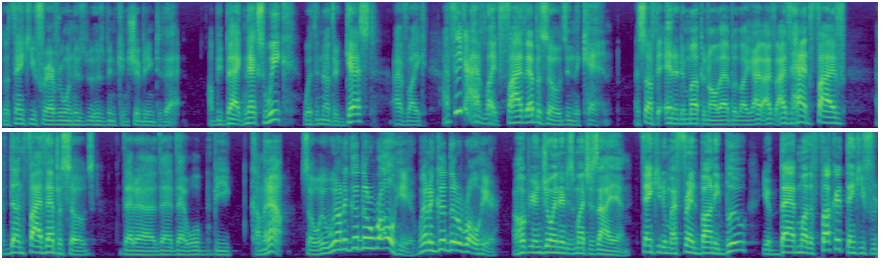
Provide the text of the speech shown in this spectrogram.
So thank you for everyone who's who's been contributing to that. I'll be back next week with another guest. I have like I think I have like five episodes in the can. I still have to edit them up and all that. But like I, I've I've had five, I've done five episodes that uh that that will be coming out. So we- we're on a good little roll here. We're on a good little roll here. I hope you're enjoying it as much as I am. Thank you to my friend Bonnie Blue. You're a bad motherfucker. Thank you for,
